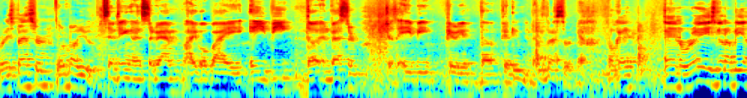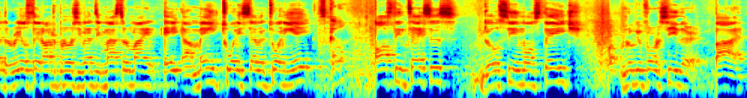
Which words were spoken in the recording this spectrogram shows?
Ray Spencer? What about you? Same thing on Instagram. I go by AB the investor, just AB period the period In- Investor. Yeah. Okay. And Ray is gonna be at the Real Estate Entrepreneurs Event in Mastermind eight, uh, May 27, 28. Let's go. Austin, Texas. Go see him on stage. I'm looking forward to see you there. Bye.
